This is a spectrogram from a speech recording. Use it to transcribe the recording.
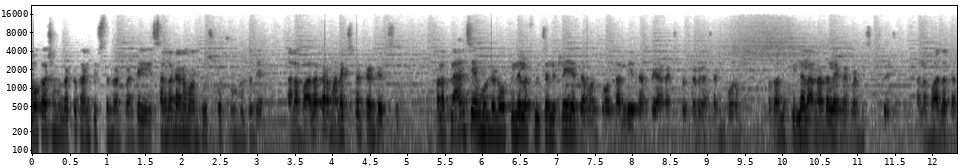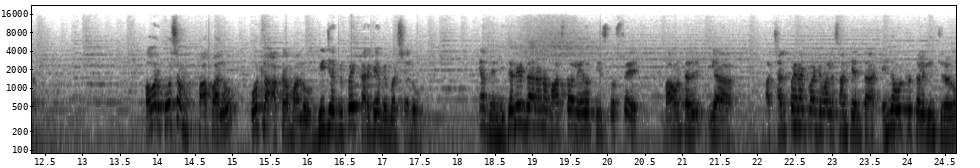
అవకాశం ఉన్నట్టు కనిపిస్తున్నటువంటి సంఘటన మనం చూసుకోవచ్చు. మృతదేహం చాలా బాధాకరం అన్ఎక్స్పెక్టెడ్ డెత్స్ వాళ్ళ ప్లాన్స్ ఏముండను పిల్లల ఫ్యూచర్ ఇట్లే చేద్దాం అనుకో తల్లి తండ్రి అన్ఎక్స్పెక్టెడ్గా చనిపోవడం. కొంతమంది పిల్లలు అనాథలైనటువంటి సిచ్యువేషన్ చాలా బాధాకరం. పవర్ కోసం పాపాలు ఓట్ల అక్రమాలు బీజేపీపై కరిగే విమర్శలు. అది నిజ నిర్ధారణ వాస్తవాలు ఏదో తీసుకొస్తే బాగుంటుంది. ఇక ఆ చనిపోయినటువంటి వాళ్ళ సంఖ్య ఎంత ఎన్ని ఓట్లు తొలగించినారు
